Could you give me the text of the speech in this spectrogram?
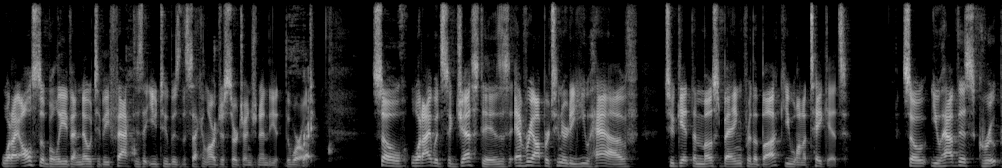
What I also believe and know to be fact is that YouTube is the second largest search engine in the, the world. Right. So what I would suggest is every opportunity you have to get the most bang for the buck, you want to take it. So you have this group.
